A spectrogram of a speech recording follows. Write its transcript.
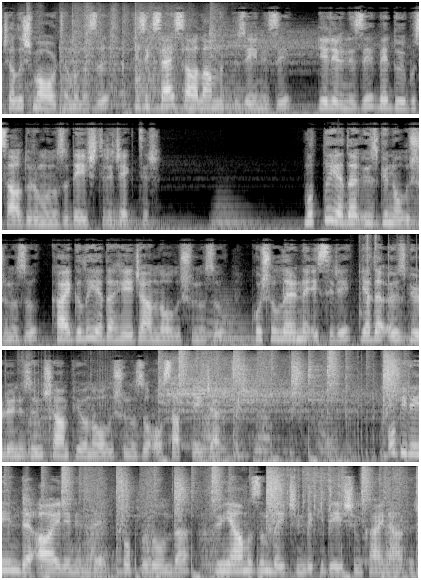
çalışma ortamınızı, fiziksel sağlamlık düzeyinizi, gelirinizi ve duygusal durumunuzu değiştirecektir. Mutlu ya da üzgün oluşunuzu, kaygılı ya da heyecanlı oluşunuzu, koşullarını esiri ya da özgürlüğünüzün şampiyonu oluşunuzu o saptayacaktır. O bireyin de ailenin de, topluluğunda, dünyamızın da içindeki değişim kaynağıdır.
